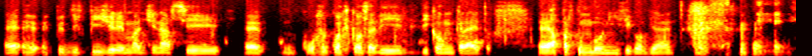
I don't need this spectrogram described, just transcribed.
è, è più difficile immaginarsi eh, qualcosa di, di concreto, eh, a parte un bonifico, ovviamente.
